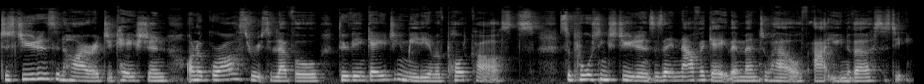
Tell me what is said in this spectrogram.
to students in higher education on a grassroots level through the engaging medium of podcasts, supporting students as they navigate their mental health at university.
